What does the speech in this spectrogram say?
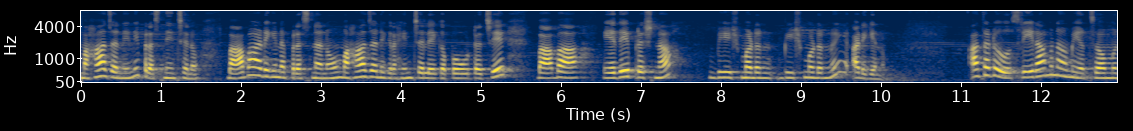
మహాజనిని ప్రశ్నించెను. బాబా అడిగిన ప్రశ్నను మహాజని గ్రహించలేకపోవుటచే బాబా ఏదే ప్రశ్న భీష్ముడు భీష్ముడిని అడిగాను. అతడు శ్రీరామనవమి ఉత్సవము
